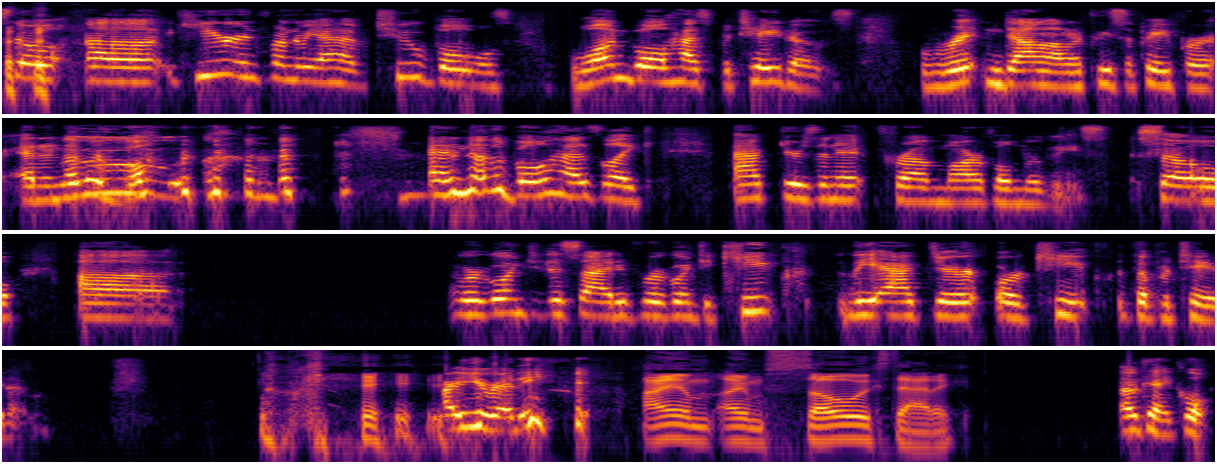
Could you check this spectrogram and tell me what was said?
so uh, here in front of me, I have two bowls. One bowl has potatoes written down on a piece of paper, and another bowl and another bowl has like actors in it from Marvel movies. So uh, we're going to decide if we're going to keep the actor or keep the potato. okay. Are you ready? I am. I am so ecstatic. okay, cool.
